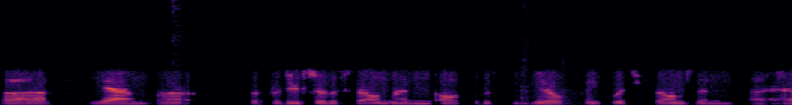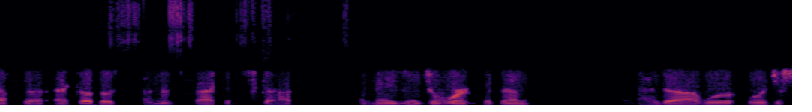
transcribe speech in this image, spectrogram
Uh, yeah, I'm uh, the producer of the film and also the CEO of Think Rich Films, and I have to echo those sentiments back at Scott. Amazing to work with him, and uh, we're we're just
